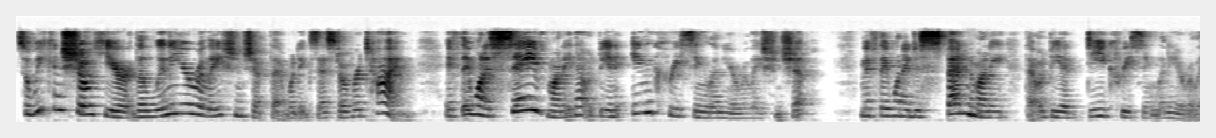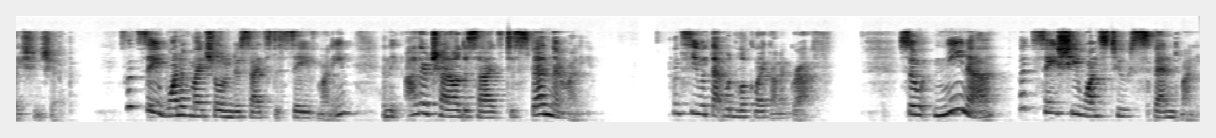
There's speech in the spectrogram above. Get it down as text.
So we can show here the linear relationship that would exist over time. If they want to save money, that would be an increasing linear relationship. And if they wanted to spend money, that would be a decreasing linear relationship. So let's say one of my children decides to save money and the other child decides to spend their money. Let's see what that would look like on a graph. So Nina, let's say she wants to spend money.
